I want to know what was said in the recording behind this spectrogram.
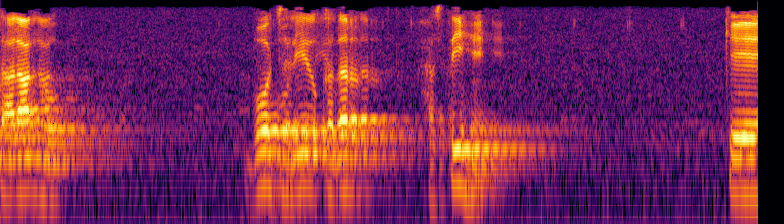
تعالیٰ عنہ وہ جلیل قدر ہستی ہیں کہ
